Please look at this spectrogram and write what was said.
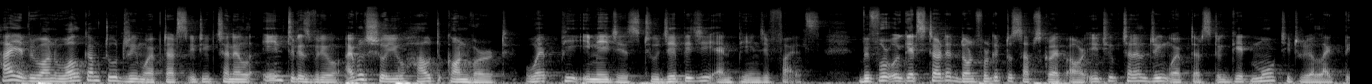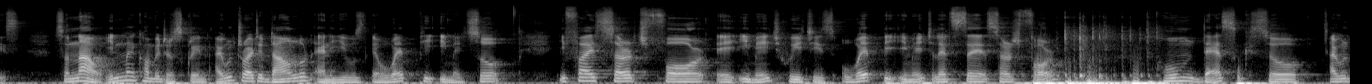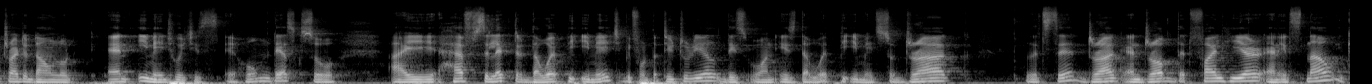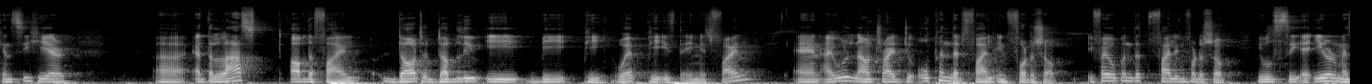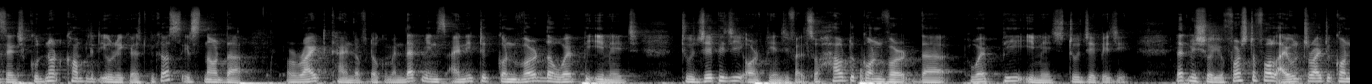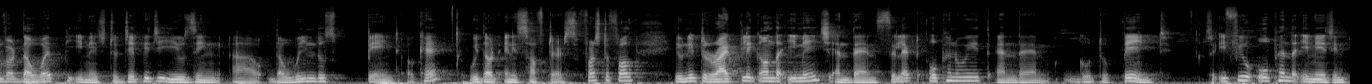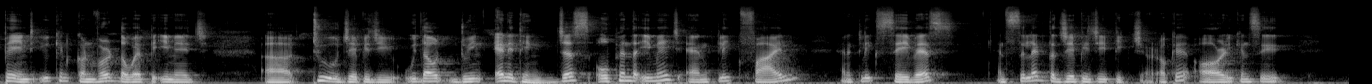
Hi everyone, welcome to Dream WebTuts YouTube channel. In today's video, I will show you how to convert WebP images to JPG and PNG files. Before we get started, don't forget to subscribe our YouTube channel Dream WebTuts to get more tutorial like this. So now in my computer screen, I will try to download and use a WebP image. So if I search for a image which is WebP image, let's say search for home desk. So I will try to download an image which is a home desk. So I have selected the WebP image before the tutorial. This one is the WebP image. So drag let's say drag and drop that file here. And it's now you can see here uh, at the last of the file dot webp webp is the image file. And I will now try to open that file in Photoshop. If I open that file in Photoshop you will see a error message could not complete your request because it's not the right kind of document. That means I need to convert the WebP image to JPG or PNG file. So how to convert the WebP image to JPG? Let me show you. First of all, I will try to convert the WebP image to JPG using uh, the Windows Paint, okay, without any softwares. First of all, you need to right click on the image and then select open with and then go to Paint. So if you open the image in Paint, you can convert the WebP image uh, to JPG without doing anything. Just open the image and click file and click save as and select the JPG picture. Okay. Or you can see,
